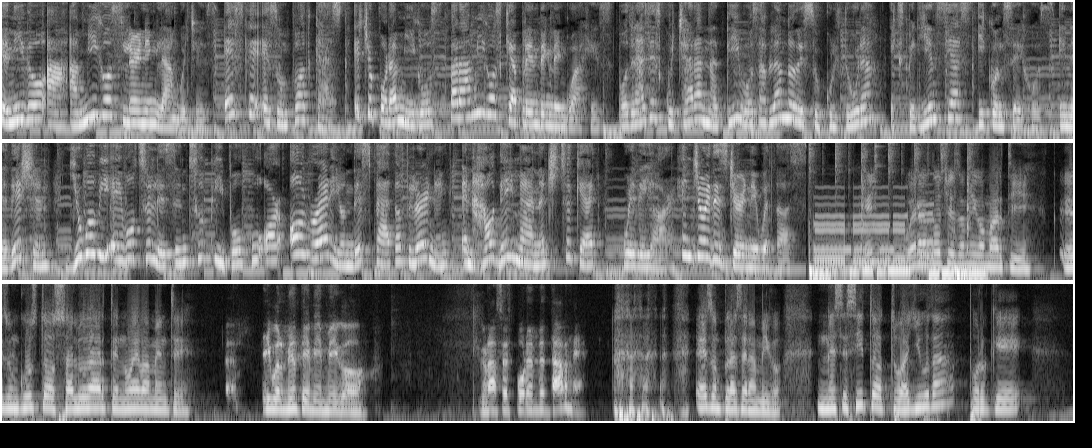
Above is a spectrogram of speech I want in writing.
Bienvenido a Amigos Learning Languages. Este es un podcast hecho por amigos para amigos que aprenden lenguajes. Podrás escuchar a nativos hablando de su cultura, experiencias y consejos. In addition, you will be able to listen to people who are already on this path of learning and how they managed to get where they are. Enjoy this journey with us. Buenas noches, amigo Marty. Es un gusto saludarte nuevamente. Igualmente, mi amigo. Gracias por invitarme. es un placer, amigo. Necesito tu ayuda porque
